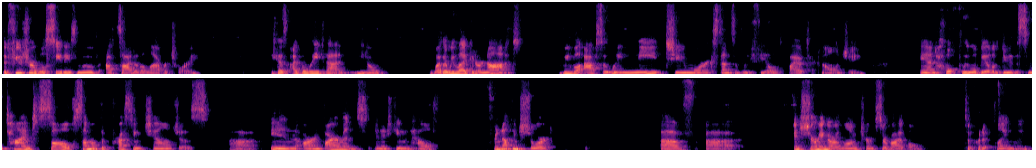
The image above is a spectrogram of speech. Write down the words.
the future will see these move outside of the laboratory because I believe that, you know, whether we like it or not, we will absolutely need to more extensively field biotechnology. And hopefully we'll be able to do this in time to solve some of the pressing challenges uh, in our environment and in human health for nothing short of uh, ensuring our long-term survival, to put it plainly.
